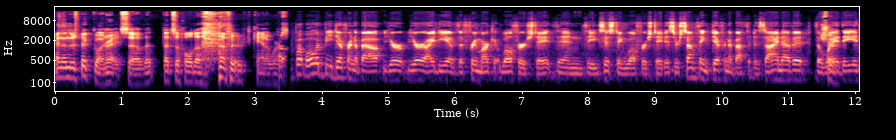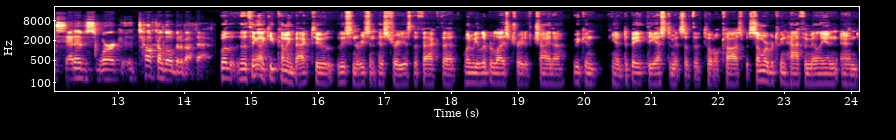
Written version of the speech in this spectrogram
And then there's Bitcoin, right? So that that's a whole other can of worms. But what would be different about your your idea of the free market welfare state than the existing welfare state? Is there something different about the design of it, the sure. way the incentives work? Talk a little bit about that. Well, the thing I keep coming back to, at least in recent history, is the fact that when we liberalized trade of China, we can you know debate the estimates of the total cost, but somewhere between half a million and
